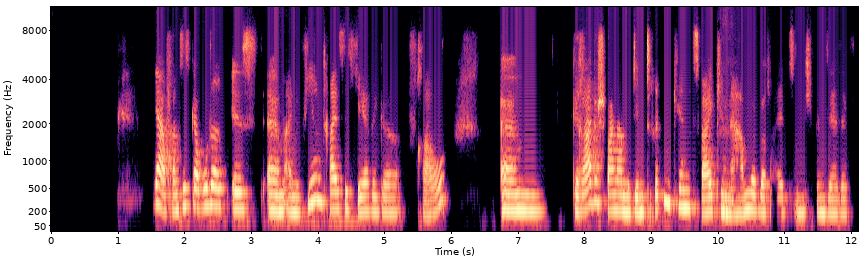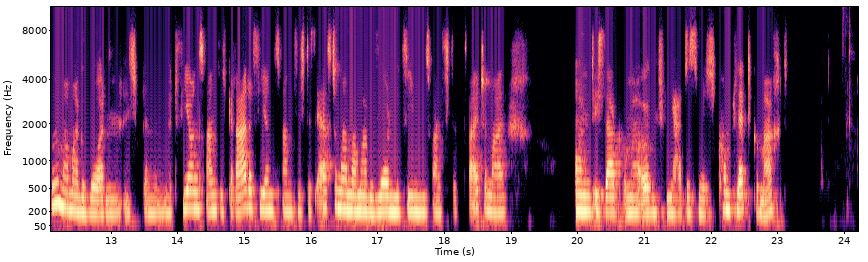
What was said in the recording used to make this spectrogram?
Ja, Franziska Rudolph ist ähm, eine 34-jährige Frau, ähm, gerade schwanger mit dem dritten Kind. Zwei Kinder mhm. haben wir bereits und ich bin sehr, sehr früh Mama geworden. Ich bin mit 24, gerade 24, das erste Mal Mama geworden, mit 27 das zweite Mal. Und ich sage immer, irgendwie hat es mich komplett gemacht.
